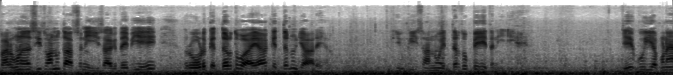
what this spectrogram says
ਪਰ ਹੁਣ ਅਸੀਂ ਤੁਹਾਨੂੰ ਦੱਸ ਨਹੀਂ ਸਕਦੇ ਵੀ ਇਹ ਰੋਡ ਕਿੱਧਰ ਤੋਂ ਆਇਆ ਕਿੱਧਰ ਨੂੰ ਜਾ ਰਿਹਾ। ਕਿਉਂਕਿ ਸਾਨੂੰ ਇੱਧਰ ਤੋਂ ਭੇਤ ਨਹੀਂ ਜੀ ਹੈ। ਜੇ ਕੋਈ ਆਪਣਾ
